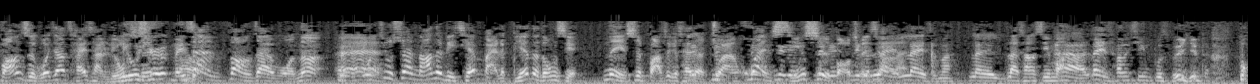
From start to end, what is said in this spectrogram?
防止国家财产流失，没暂放在我那儿。我就算拿那笔钱买了别的东西，那也是把这个财产转换形式保存下来。赖赖什么？赖赖昌星嘛？赖昌星不是的，保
